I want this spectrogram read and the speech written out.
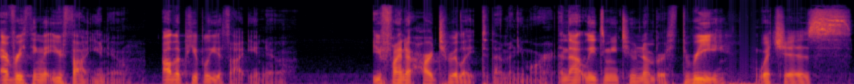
everything that you thought you knew, all the people you thought you knew, you find it hard to relate to them anymore. And that leads me to number three, which is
